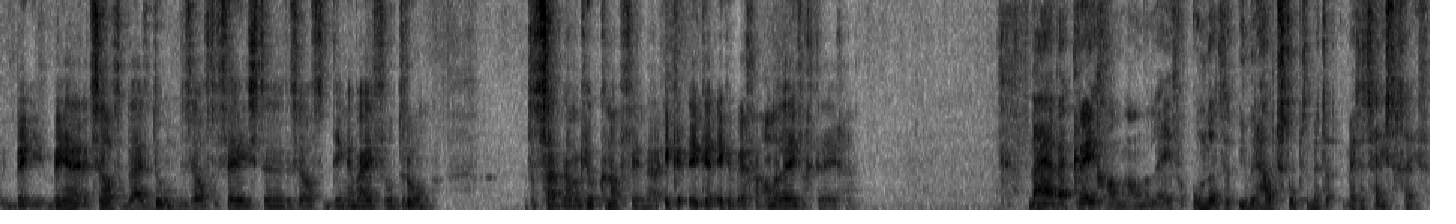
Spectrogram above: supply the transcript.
Ben, ben jij hetzelfde blijven doen? Dezelfde feesten, dezelfde dingen waar je veel dronk? Dat zou ik namelijk heel knap vinden. Ik, ik, ik heb echt een ander leven gekregen. Nou ja, wij kregen gewoon een ander leven omdat we überhaupt stopten met, het- met het feest te geven.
